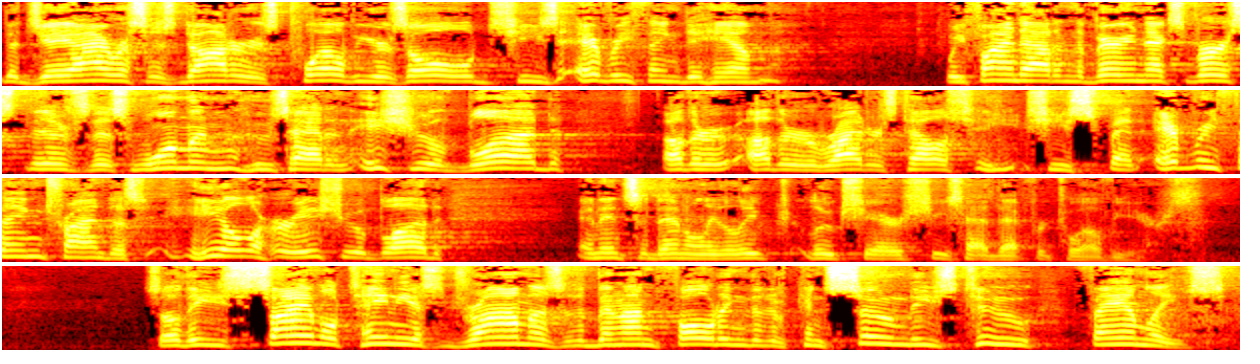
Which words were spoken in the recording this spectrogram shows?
that Jairus' daughter is 12 years old. She's everything to him. We find out in the very next verse there's this woman who's had an issue of blood. Other, other writers tell us she, she's spent everything trying to heal her issue of blood. And incidentally, Luke, Luke shares she's had that for 12 years. So these simultaneous dramas that have been unfolding that have consumed these two families.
